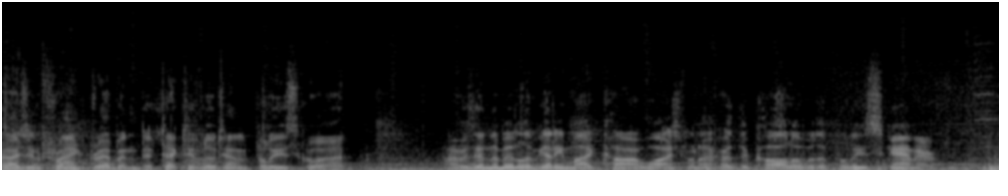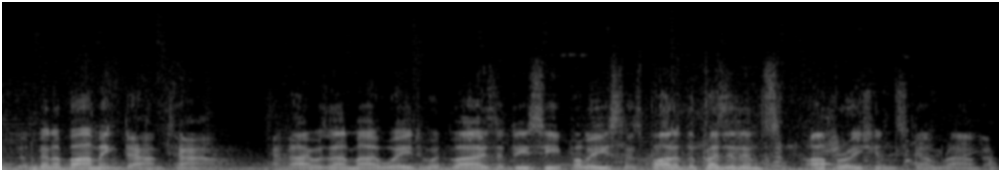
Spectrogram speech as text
Sergeant Frank Drebin, Detective Lieutenant Police Squad. I was in the middle of getting my car washed when I heard the call over the police scanner. There'd been a bombing downtown, and I was on my way to advise the D.C. police as part of the president's Operation Scum Roundup.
